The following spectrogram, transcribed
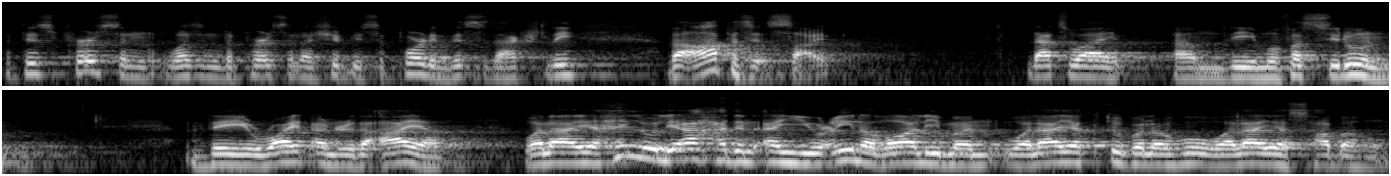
that this person wasn't the person I should be supporting. This is actually the opposite side. That's why um, the Mufassirun, they write under the ayah, ولا يحل لأحد أن يعين ظالما ولا يكتب له ولا يصحبه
